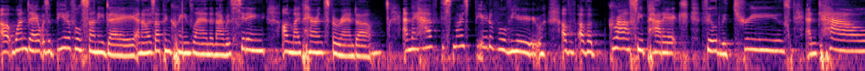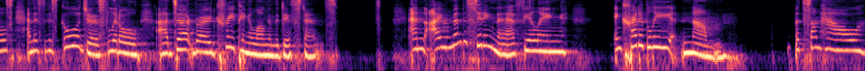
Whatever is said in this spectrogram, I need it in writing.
uh, one day, it was a beautiful sunny day, and I was up in Queensland, and I was sitting on my parents' veranda, and they have this most beautiful view of, of a grassy paddock filled with trees and cows, and there's this gorgeous little uh, dirt road creeping along in the distance. And I remember sitting there feeling incredibly numb, but somehow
